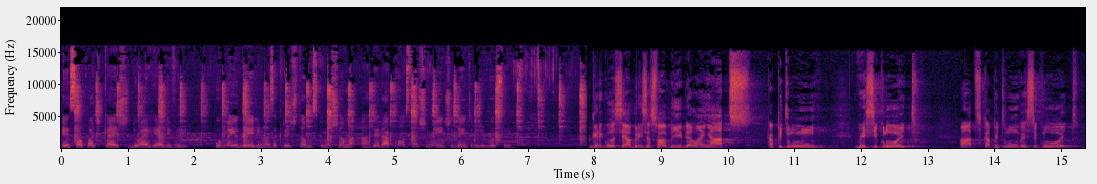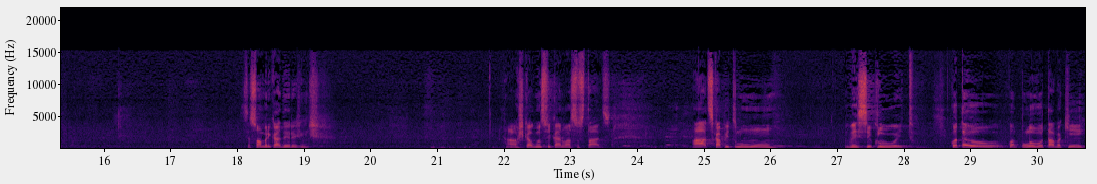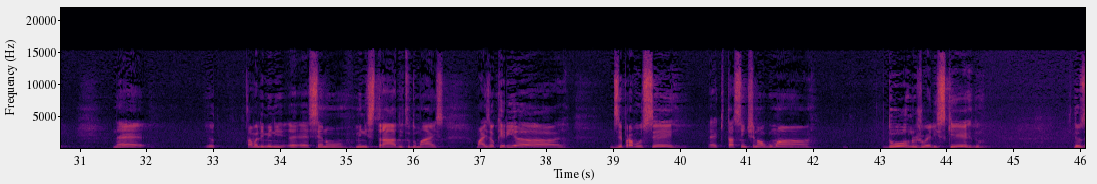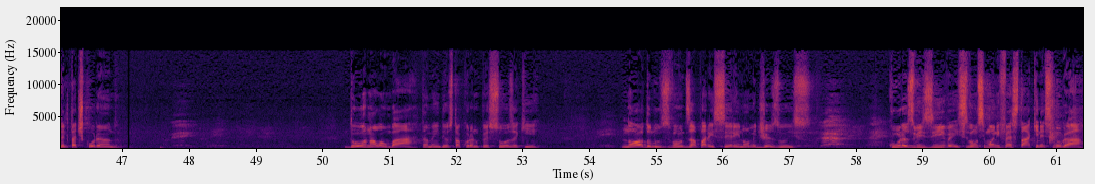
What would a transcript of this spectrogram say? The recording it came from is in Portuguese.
Esse é o podcast do RLV. Por meio dele, nós acreditamos que uma chama arderá constantemente dentro de você. Eu queria que você abrisse a sua Bíblia lá em Atos, capítulo 1, versículo 8. Atos, capítulo 1, versículo 8. Isso é só uma brincadeira, gente. Ah, acho que alguns ficaram assustados. Atos, capítulo 1, versículo 8. Enquanto, eu, enquanto o louvor estava aqui, né, eu estava ali é, é, sendo ministrado e tudo mais, mas eu queria dizer para você é, que está sentindo alguma dor no joelho esquerdo, Deus ele está te curando. Dor na lombar, também Deus está curando pessoas aqui. Nódulos vão desaparecer em nome de Jesus. Curas visíveis vão se manifestar aqui nesse lugar.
